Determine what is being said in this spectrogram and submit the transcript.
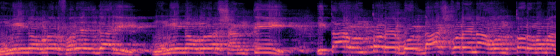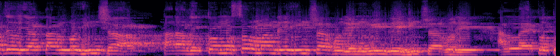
মুমিন ওগুলোর ফরেজগারি মুমিন ওগুলোর শান্তি। ইতার অন্তরে বরদাস্ত করে না অন্তর মাঝে হইয়া তাগলো হিংসা। তারা যত মুসলমান রে হিংসা করে, মুমিন রে হিংসা করে, আল্লাহ তত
